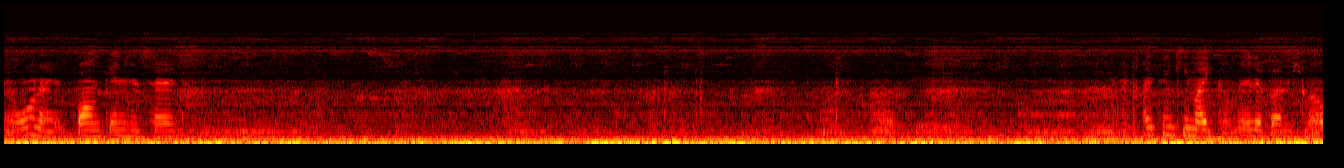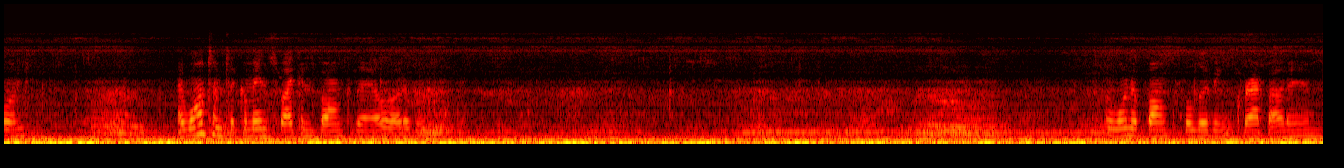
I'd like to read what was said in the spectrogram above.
I want to bonk in his head. I think he might come in if I'm smelling. I want him to come in so I can bonk the hell out of him. I want to bonk the living crap out of him.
